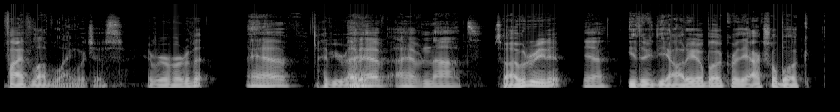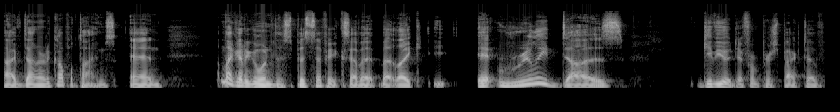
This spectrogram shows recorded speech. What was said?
Five Love Languages. Have you ever heard of it? I have. Have you I read it? have. I have not. So I would read it, Yeah. either the audiobook or the actual book. I've done it a couple times. And I'm not going to go into the specifics of it, but like it really does give you a different perspective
